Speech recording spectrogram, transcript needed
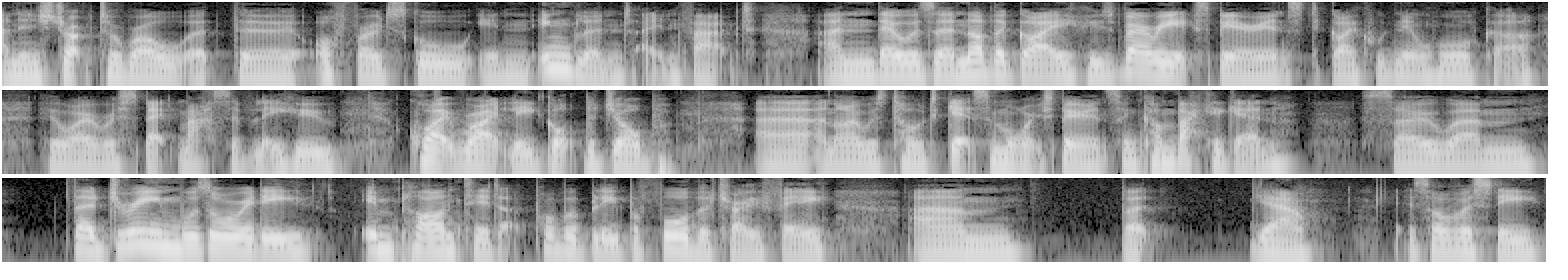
an instructor role at the off road school in England, in fact. And there was another guy who's very experienced, a guy called Neil Hawker, who I respect massively, who quite rightly got the job. Uh, and I was told to get some more experience and come back again. So, um, the dream was already implanted probably before the trophy. Um, but yeah, it's obviously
